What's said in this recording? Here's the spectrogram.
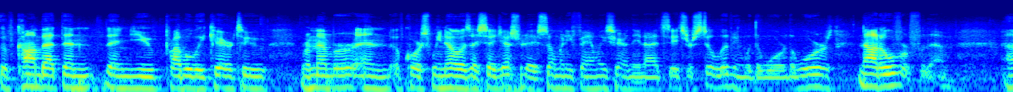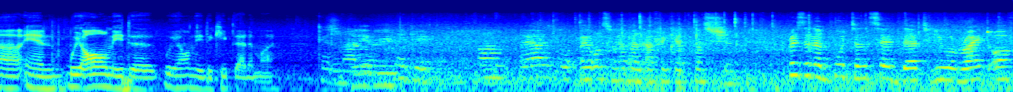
of combat than than you probably care to remember. And of course, we know, as I said yesterday, so many families here in the United States are still living with the war. The war is not over for them, uh, and we all need to we all need to keep that in mind. Thank you. Um, I also- I also have an African question. President Putin said that he will write off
